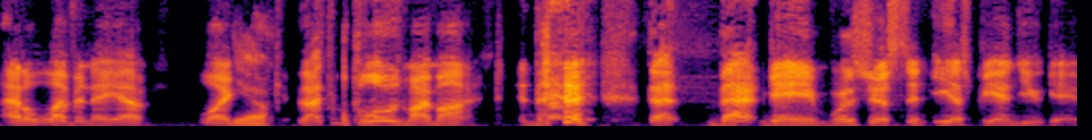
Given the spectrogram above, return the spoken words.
at 11 a.m. Like yeah. that blows my mind. that that game was just an ESPNU game.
